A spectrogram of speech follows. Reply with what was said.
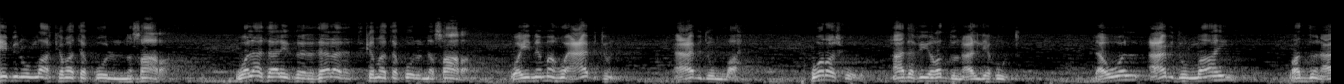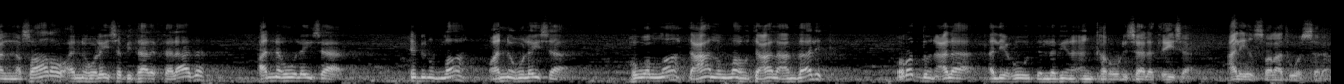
ابن الله كما تقول النصارى. ولا ثالثة ثلاثة كما تقول النصارى وإنما هو عبد عبد الله ورسوله. هذا فيه رد على اليهود. الأول عبد الله رد على النصارى وأنه ليس بثالث ثلاثة أنه ليس ابن الله وأنه ليس هو الله تعالى الله تعالى عن ذلك. رد على اليهود الذين أنكروا رسالة عيسى عليه الصلاة والسلام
